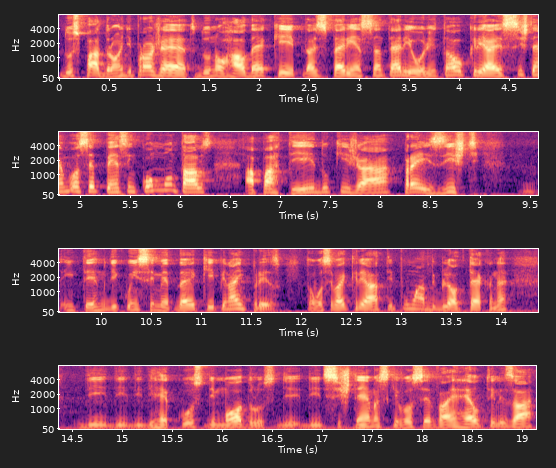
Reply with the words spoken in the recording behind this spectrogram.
dos padrões de projeto, do know-how da equipe, das experiências anteriores. Então, ao criar esse sistema, você pensa em como montá-los a partir do que já pré-existe em termos de conhecimento da equipe na empresa. Então, você vai criar tipo uma biblioteca né, de, de, de recursos, de módulos, de, de sistemas que você vai reutilizar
